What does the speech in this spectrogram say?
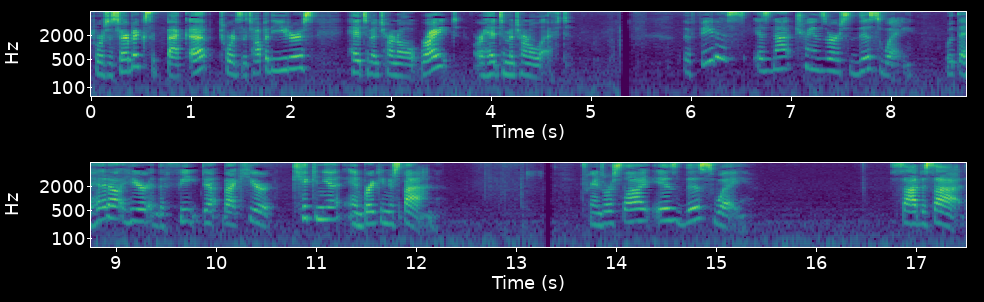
towards the cervix, back up towards the top of the uterus, head to maternal right or head to maternal left. The fetus is not transverse this way, with the head out here and the feet back here, kicking you and breaking your spine. Transverse lie is this way, side to side.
